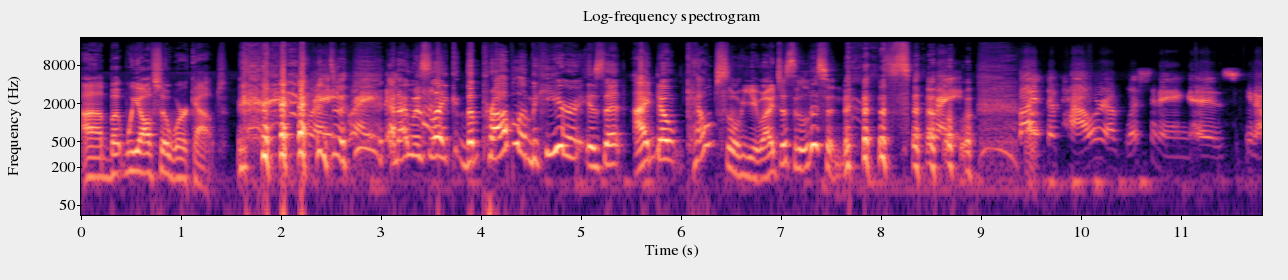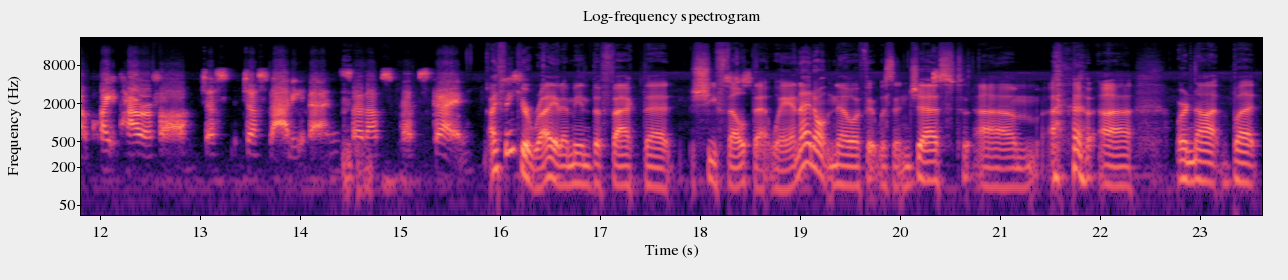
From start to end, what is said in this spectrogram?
uh, but we also work out." right, right. and I was like, "The problem here is that I don't counsel you; I just listen." so, right, but the power of listening is, you know, quite powerful. Just just that even. So that's that's good. I think you're right. I mean, the fact that she felt that way, and I don't know if it was in jest. Um, uh, or not, but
